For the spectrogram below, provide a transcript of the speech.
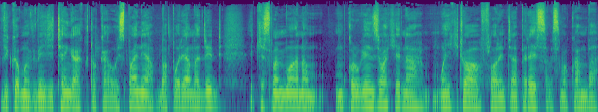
vikiwemo vimejitenga kutoka Uhispania ambapo Real Madrid ikisimamiwa na mkurugenzi wake na mwenyekiti wao Florentino Perez amesema kwamba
